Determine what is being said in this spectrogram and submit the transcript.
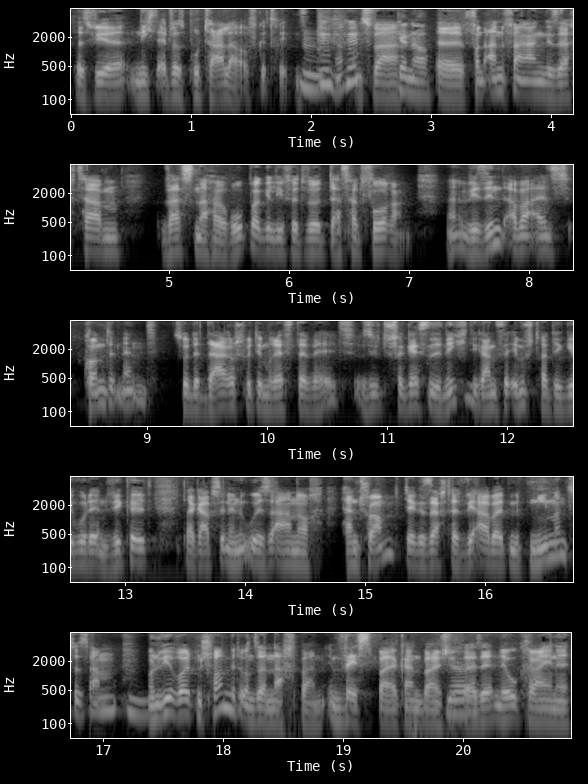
dass wir nicht etwas brutaler aufgetreten sind. Mhm. Und zwar genau. äh, von Anfang an gesagt haben, was nach Europa geliefert wird, das hat Vorrang. Wir sind aber als Kontinent solidarisch mit dem Rest der Welt. Sie, vergessen Sie nicht, die ganze Impfstrategie wurde entwickelt. Da gab es in den USA noch Herrn Trump, der gesagt hat, wir arbeiten mit niemandem zusammen. Mhm. Und wir wollten schon mit unseren Nachbarn im Westbalkan beispielsweise, ja. in der Ukraine,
